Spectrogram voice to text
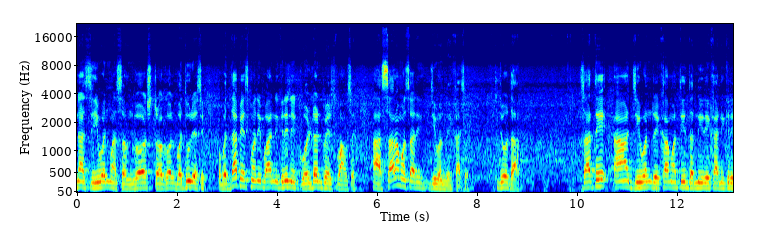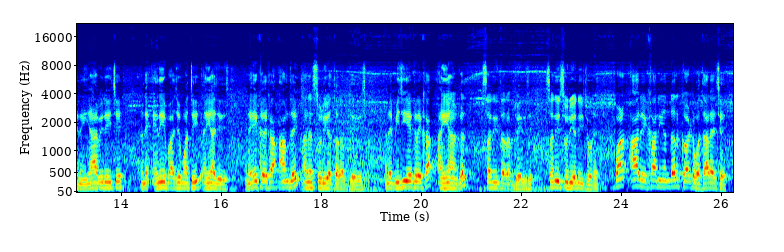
વ્યક્તિના જીવનમાં સંઘર્ષ સ્ટ્રગલ બધું રહેશે. બધા ફેસમાંથી બહાર નીકળીને ગોલ્ડન ફેસમાં આવશે. આ સારામાં સારી જીવન રેખા છે. જોરદાર. સાથે આ જીવન રેખામાંથી ધનની રેખા નીકળીને અહીંયા આવી રહી છે અને એની બાજુમાંથી અહીંયા જઈ રહી છે. અને એક રેખા આમ જઈ અને સૂર્ય તરફ જઈ રહી છે. અને બીજી એક રેખા અહીંયા આગળ શનિ તરફ જઈ રહી છે. શનિ સૂર્યની જોડે. પણ આ રેખાની અંદર કટ વધારે છે.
